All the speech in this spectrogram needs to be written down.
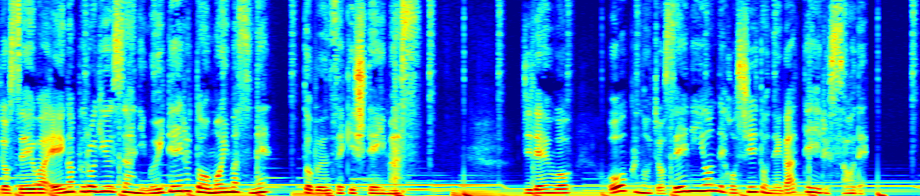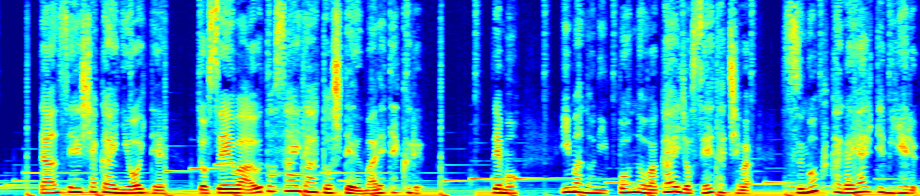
女性は映画プロデューサーに向いていると思いますねと分析しています自伝を多くの女性に読んでほしいと願っているそうで男性社会において女性はアウトサイダーとして生まれてくる。でも、今の日本の若い女性たちはすごく輝いて見える。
